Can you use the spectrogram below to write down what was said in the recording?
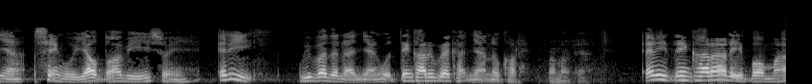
ဉာဏ်အဆင့်ကိုရောက်သွားပြီဆိုရင်အဲ့ဒီဝိပဿနာဉာဏ်ကိုသင်္ခါရုပ္ပခဉာဏ်လို့ခေါ်တယ်မှန်ပါဗျာ။အဲ့ဒီသင်္ခါရတွေပေါ်မှာ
